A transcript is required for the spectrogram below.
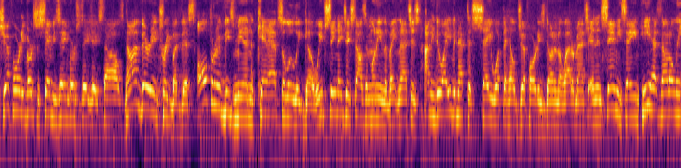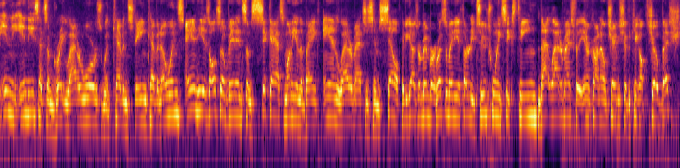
Jeff Hardy versus Sami Zayn versus AJ Styles. Now, I'm very intrigued by this. All three of these men can absolutely go. We've seen AJ Styles and Money in the Bank matches. I mean, do I even have to say what the hell Jeff Hardy's done in a ladder match? And then Sami Zayn, he has not only in the indies had some great ladder wars with Kevin Steen, Kevin Owens, and he has also been in some sick-ass Money in the Bank and ladder matches himself. If you guys remember WrestleMania 32 2016, that ladder match for the Intercontinental Championship to kick off the show, best,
